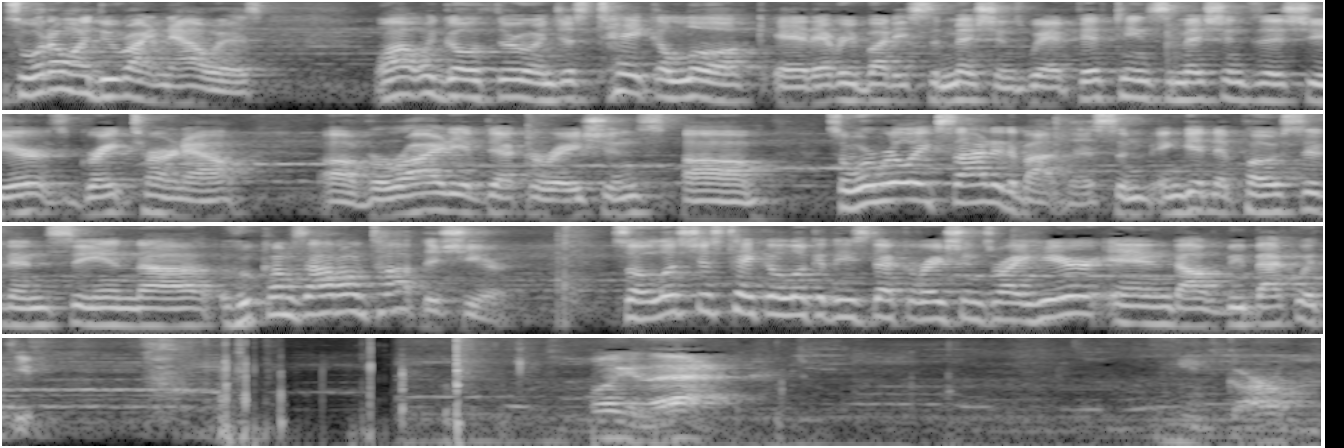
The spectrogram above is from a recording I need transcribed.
So what I want to do right now is why don't we go through and just take a look at everybody's submissions. We had 15 submissions this year. It's a great turnout, a variety of decorations. Um, so we're really excited about this and, and getting it posted and seeing uh, who comes out on top this year. So let's just take a look at these decorations right here and I'll be back with you. Look at that. We need garland,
